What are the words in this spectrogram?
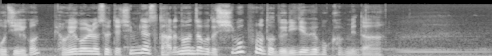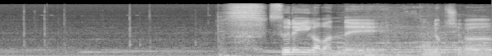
뭐지 이건? 병에 걸렸을 때 침대에서 다른 환자보다 15%더 느리게 회복합니다. 쓰레기가 많네 능력치가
